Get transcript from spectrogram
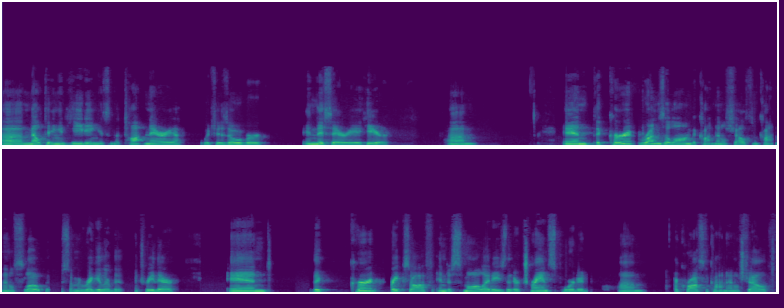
uh, melting and heating is in the Totten area, which is over in this area here. Um, and the current runs along the continental shelf and continental slope. Some irregular bathymetry there. And the current breaks off into small eddies that are transported um, across the continental shelf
